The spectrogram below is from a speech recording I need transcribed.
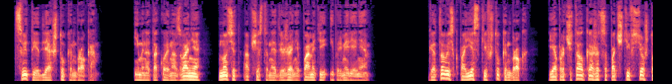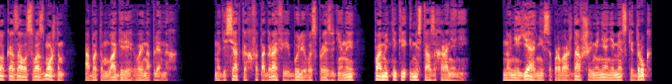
— цветы для Штукенброка. Именно такое название носит общественное движение памяти и примирения. Готовясь к поездке в Штукенброк, я прочитал, кажется, почти все, что оказалось возможным об этом лагере военнопленных. На десятках фотографий были воспроизведены памятники и места захоронений. Но ни я, ни сопровождавший меня немецкий друг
